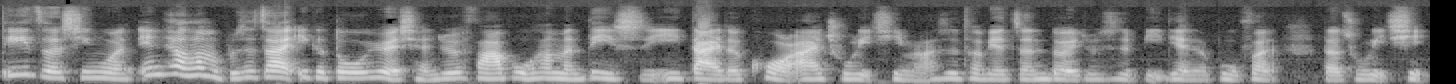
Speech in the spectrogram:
第一则新闻，Intel 他们不是在一个多月前就是发布他们第十一代的 Core i 处理器嘛，是特别针对就是笔电的部分的处理器。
